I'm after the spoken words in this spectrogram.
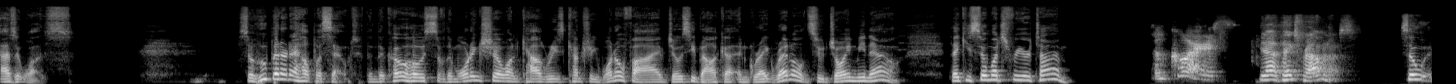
as it was? So, who better to help us out than the co hosts of the morning show on Calgary's Country 105, Josie Balka and Gregg Reynolds, who join me now? Thank you so much for your time. Of course. Yeah, thanks for having us. So,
